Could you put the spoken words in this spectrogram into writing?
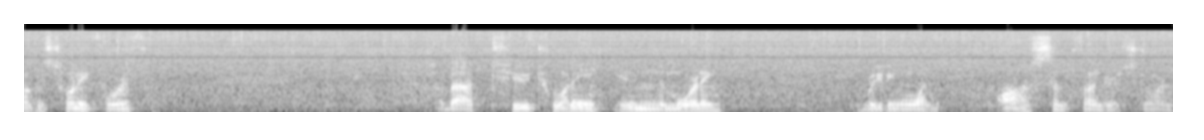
August 24th, about 2.20 in the morning. We're getting one awesome thunderstorm.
